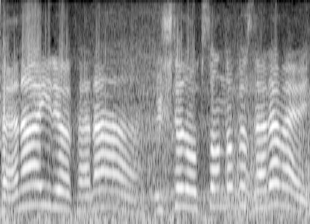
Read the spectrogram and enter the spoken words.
Fena gidiyor fena. 3'te 99 ne demek?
